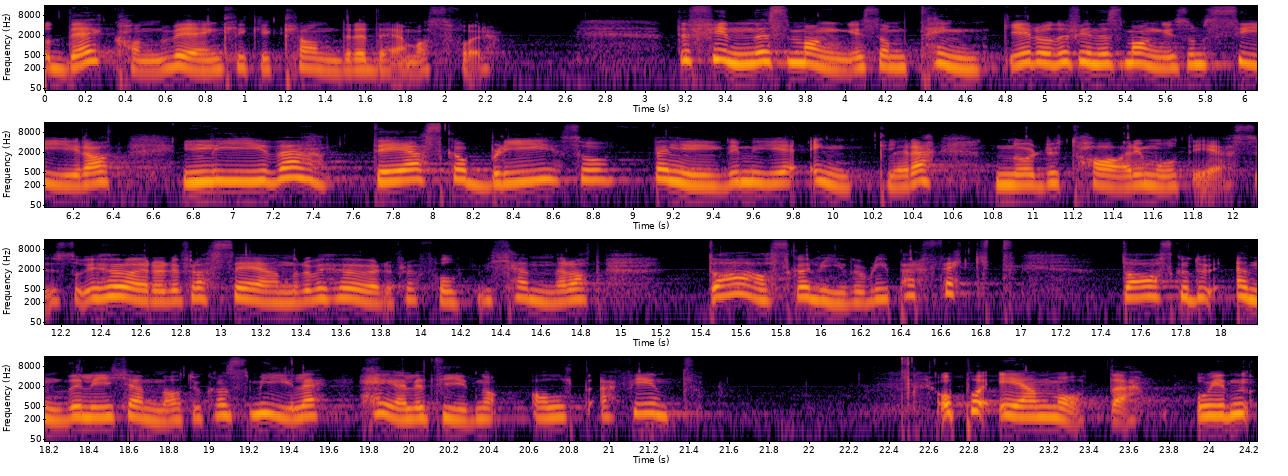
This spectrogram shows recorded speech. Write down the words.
Og det kan vi egentlig ikke klandre Demas for. Det finnes mange som tenker, og det finnes mange som sier at livet det skal bli så veldig mye enklere når du tar imot Jesus. Og Vi hører det fra scener og vi hører det fra folk vi kjenner, at da skal livet bli perfekt. Da skal du endelig kjenne at du kan smile hele tiden, og alt er fint. Og på en måte, og i den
